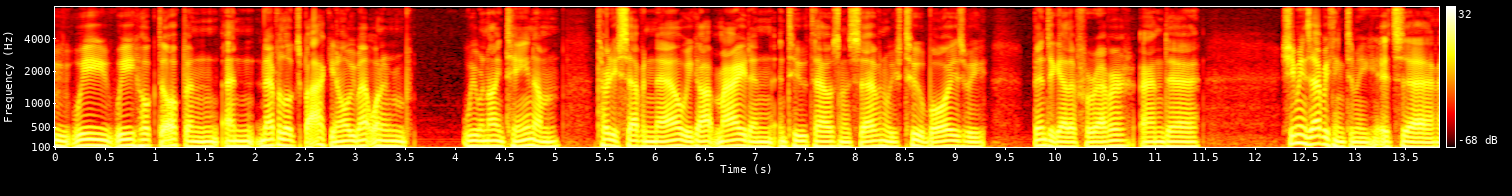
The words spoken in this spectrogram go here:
we we hooked up and and never looked back. You know, we met when we were 19. I'm 37 now. We got married in in 2007. We've two boys. We've been together forever, and uh, she means everything to me. It's uh,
